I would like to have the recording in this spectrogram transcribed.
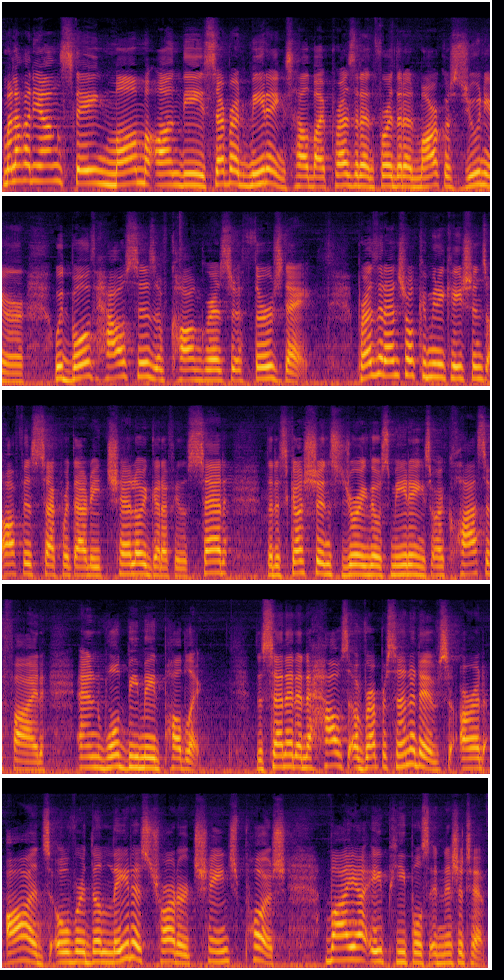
Malacanang staying mum on the separate meetings held by President Ferdinand Marcos Jr. with both houses of Congress Thursday. Presidential Communications Office Secretary Cheloy Garafil said the discussions during those meetings are classified and won't be made public. The Senate and the House of Representatives are at odds over the latest charter change push via a people's initiative.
